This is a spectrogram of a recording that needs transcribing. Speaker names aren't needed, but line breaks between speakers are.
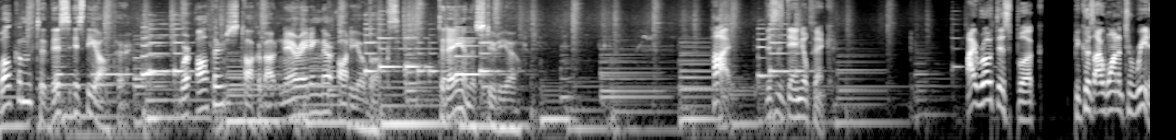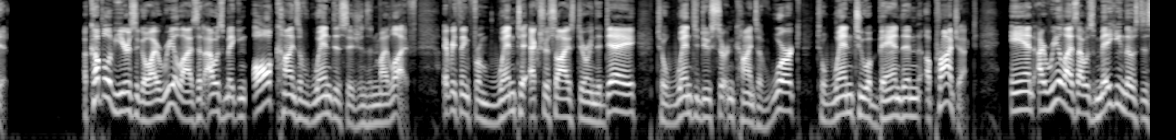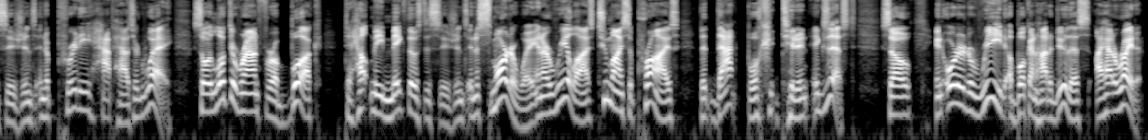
Welcome to This is the Author, where authors talk about narrating their audiobooks. Today in the studio.
Hi, this is Daniel Pink. I wrote this book because I wanted to read it. A couple of years ago, I realized that I was making all kinds of when decisions in my life. Everything from when to exercise during the day, to when to do certain kinds of work, to when to abandon a project. And I realized I was making those decisions in a pretty haphazard way. So I looked around for a book to help me make those decisions in a smarter way. And I realized, to my surprise, that that book didn't exist. So, in order to read a book on how to do this, I had to write it.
